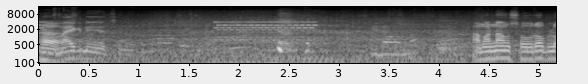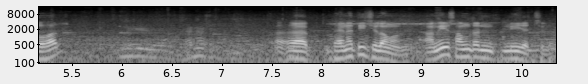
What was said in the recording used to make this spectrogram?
হ্যাঁ। মাইক নিয়ে যাচ্ছিল আমার নাম সৌরভ লোহার। হ্যাঁ ভ্যানাতেই ছিলাম আমি। আমি সাউন্ডটা নিয়ে যাচ্ছিলাম।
